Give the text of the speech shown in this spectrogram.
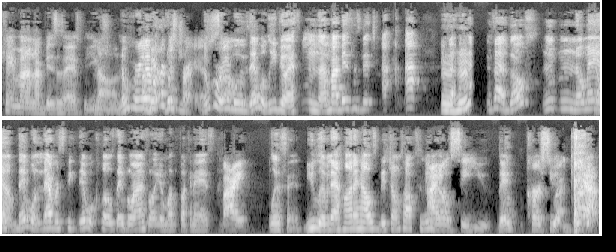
can't mind our business ass for you. No, no Korean, America's no, trash. No Korean so. movies, they will leave your ass. Mm, none of my business, bitch. Ah, ah. ah. Mm-hmm. Got, is that a ghost? Mm-mm, no, ma'am. Nope. They will never speak. They will close their blinds on your motherfucking ass. Bye. Listen, you live in that haunted house, bitch. Don't talk to me. I don't see you. They curse you out. Get out.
